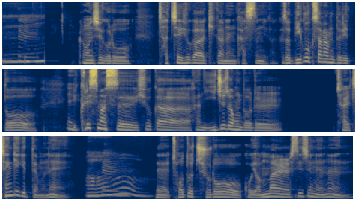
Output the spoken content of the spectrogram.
음. 그런 식으로 자체 휴가 기간은 갔습니다. 그래서 미국 사람들이 또이 네. 크리스마스 휴가 한 2주 정도를 잘 챙기기 때문에 아. 음. 네, 저도 주로 그 연말 시즌에는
